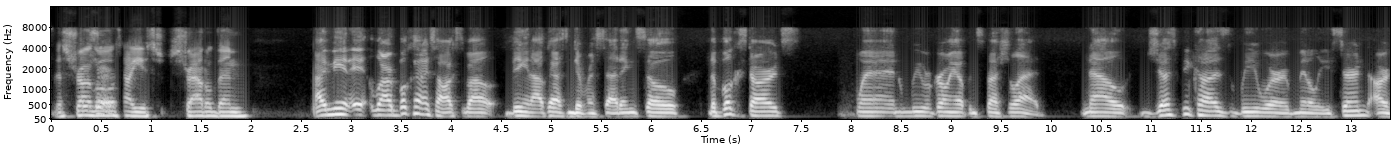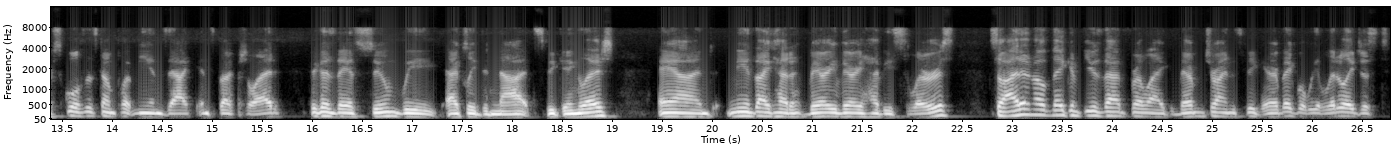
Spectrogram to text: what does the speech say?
the struggles, sure. how you straddled them? I mean, it, our book kind of talks about being an outcast in different settings. So the book starts when we were growing up in special ed. Now, just because we were Middle Eastern, our school system put me and Zach in special ed because they assumed we actually did not speak English. And me and Zach had very, very heavy slurs. So I don't know if they confused that for like them trying to speak Arabic, but we literally just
